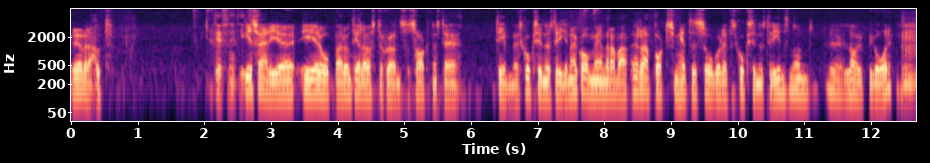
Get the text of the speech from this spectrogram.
överallt. I definitivt. Sverige, i Europa, runt hela Östersjön så saknas det timmer. Skogsindustrierna kom med en rapport som heter Så går det för skogsindustrin som de eh, la upp igår. Mm.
